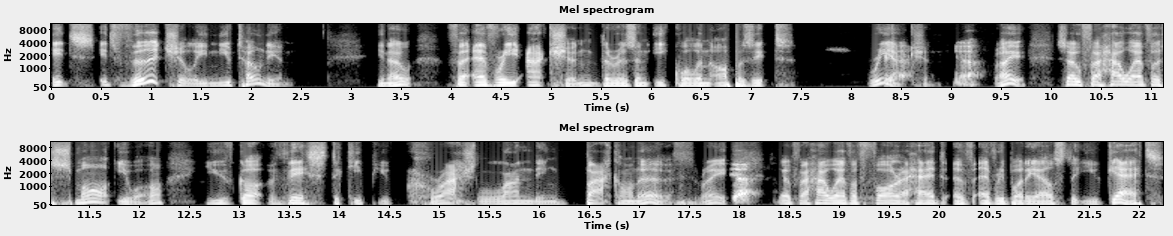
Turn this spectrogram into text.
it's it's virtually newtonian You know, for every action, there is an equal and opposite reaction. Yeah. Right. So, for however smart you are, you've got this to keep you crash landing back on Earth. Right. Yeah. So, for however far ahead of everybody else that you get,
